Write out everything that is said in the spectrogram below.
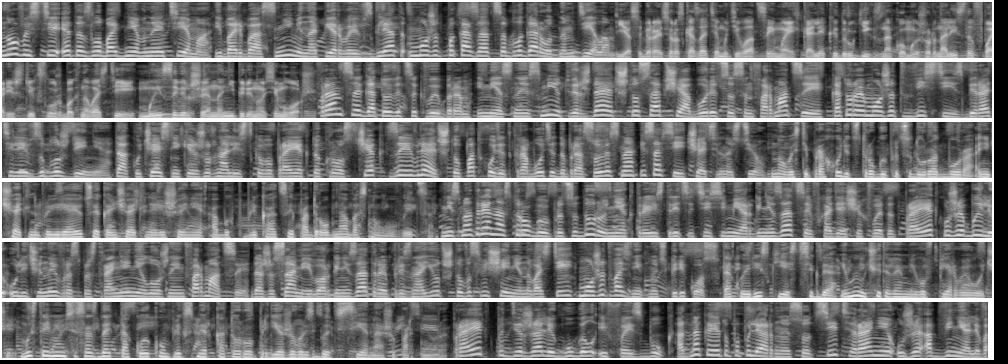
новости – это злободневная тема, и борьба с ними, на первый взгляд, может показаться благородным делом. Я собираюсь рассказать о мотивации моих коллег и других знакомых журналистов в парижских службах новостей. Мы совершенно не переносим ложь. Франция готовится к выборам, и местные СМИ утверждают, что сообща борются с информацией, которая может ввести избирателей в заблуждение. Так, участники журналистского проекта «Кросс-чек» заявляют, что подходят к работе добросовестно и со всей тщательностью. Новости проходят строгую процедуру отбора. Они тщательно проверяются, и окончательное решение об их публикации подробно обосновывается. Несмотря на строгую процедуру, некоторые из 37 организаций, входящих в этот проект, уже были уличены в распространении ложной информации. Даже сами его организаторы признают, что в освещении новостей может возникнуть перекос. Такой риск есть всегда, и мы учитываем его в первую очередь. Мы стремимся создать такой комплекс мер, которого придерживались бы все наши партнеры. Проект поддержали Google и Facebook. Однако эту популярную соцсеть ранее уже обвиняли в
